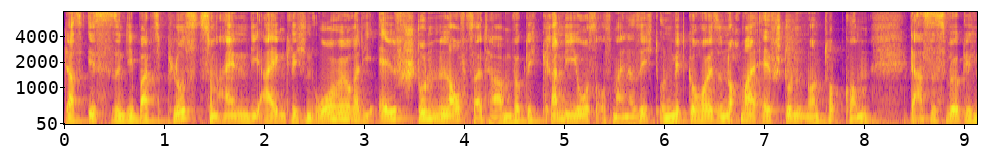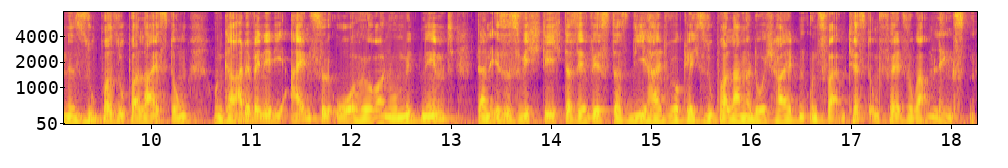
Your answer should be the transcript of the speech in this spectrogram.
das ist, sind die Buds Plus. Zum einen die eigentlichen Ohrhörer, die elf Stunden Laufzeit geliefert haben. Wirklich grandios aus meiner Sicht. Und mit Gehäuse nochmal elf Stunden on top kommen. Das ist wirklich eine super, super Leistung. Und gerade wenn ihr die Einzelohrhörer nur mitnehmt, dann ist es wichtig, dass ihr wisst, dass die halt wirklich super lange durchhalten. Und zwar im Testumfeld sogar am längsten.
